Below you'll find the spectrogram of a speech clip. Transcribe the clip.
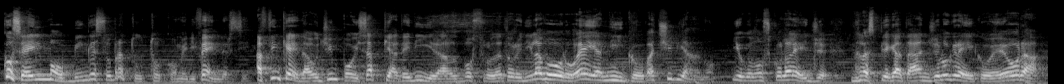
cos'è il mobbing e soprattutto come difendersi. Affinché da oggi in poi sappiate dire al vostro datore di lavoro «Ehi amico, facci piano, io conosco la legge, me l'ha spiegata Angelo Greco e ora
